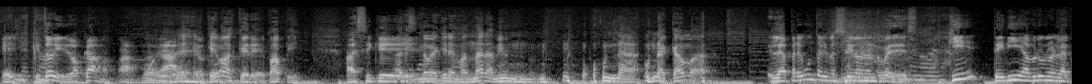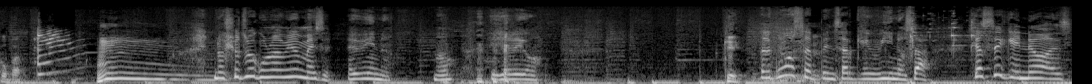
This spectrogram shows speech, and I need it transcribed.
El La escritorio y dos camas. Ah, Muy ah, bien. ¿Qué más querés, papi? Así A ver que si no me quieren mandar a mí un- una, una cama. la pregunta que nos hicieron en redes. ¿Qué tenía Bruno en la copa? Mm. No, yo estuve con un amigo y me dice, es vino, ¿no? Y yo digo, ¿Qué? pero ¿cómo vas a pensar que es vino? O sea, ya sé que no, es,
